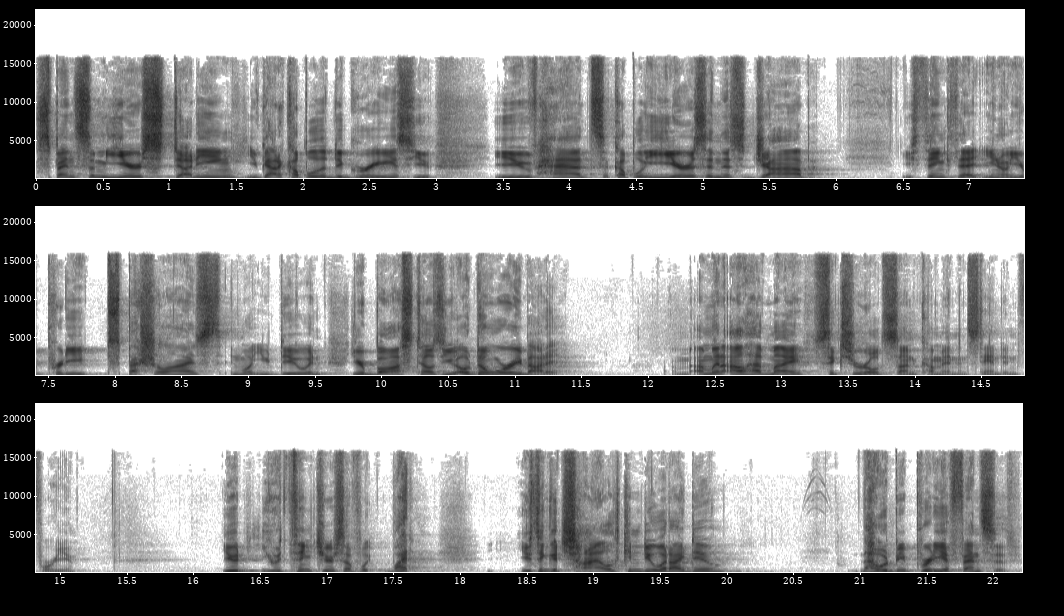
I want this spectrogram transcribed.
spent some years studying. You've got a couple of degrees. You, you've had a couple of years in this job. You think that, you know, you're pretty specialized in what you do, and your boss tells you, oh, don't worry about it. I'm gonna, I'll have my six-year-old son come in and stand in for you. You'd, you would think to yourself, wait, what? You think a child can do what I do? That would be pretty offensive.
